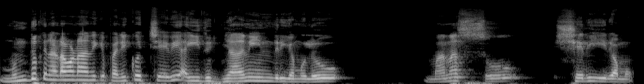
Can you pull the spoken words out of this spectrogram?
ముందుకు నడవడానికి పనికొచ్చేవి ఐదు జ్ఞానేంద్రియములు మనస్సు శరీరము.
